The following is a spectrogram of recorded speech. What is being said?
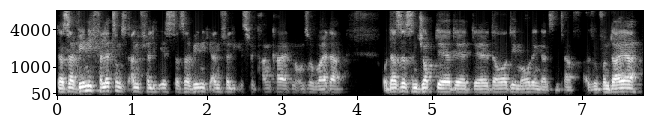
dass er wenig verletzungsanfällig ist, dass er wenig anfällig ist für Krankheiten und so weiter. Und das ist ein Job, der, der, der dauert eben auch den ganzen Tag. Also von daher,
